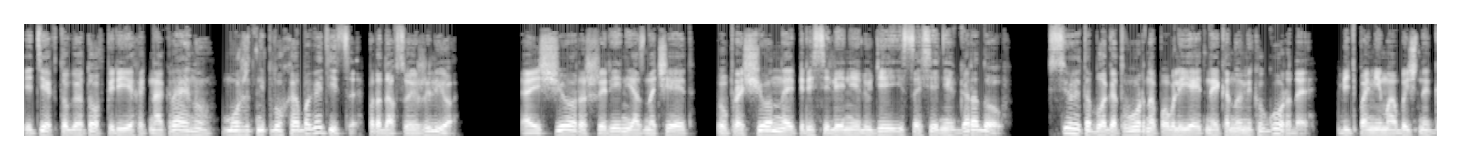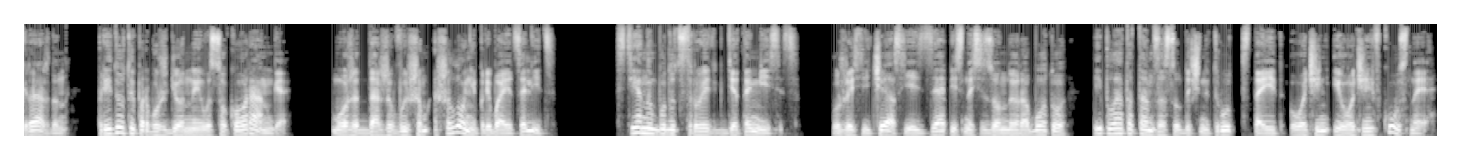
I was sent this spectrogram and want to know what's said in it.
и те, кто готов переехать на окраину, может неплохо обогатиться, продав свое жилье. А еще расширение означает упрощенное переселение людей из соседних городов. Все это благотворно повлияет на экономику города, ведь помимо обычных граждан придут и пробужденные высокого ранга. Может, даже в высшем эшелоне прибавится лиц. Стену будут строить где-то месяц. Уже сейчас есть запись на сезонную работу, и плата там за суточный труд стоит очень и очень вкусная.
